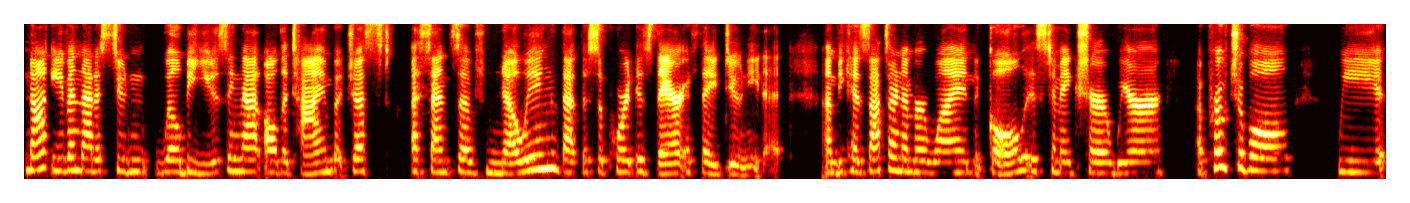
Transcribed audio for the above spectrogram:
not even that a student will be using that all the time, but just a sense of knowing that the support is there if they do need it. Um, because that's our number one goal is to make sure we're approachable, we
